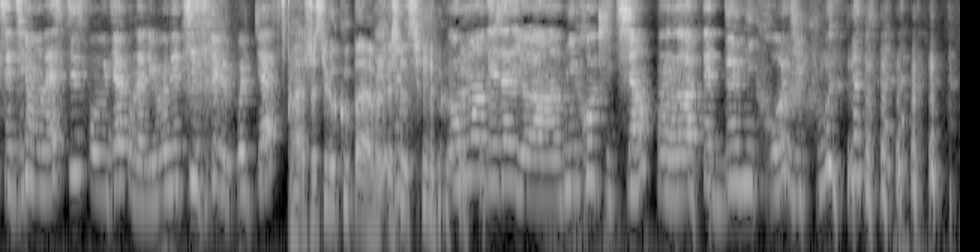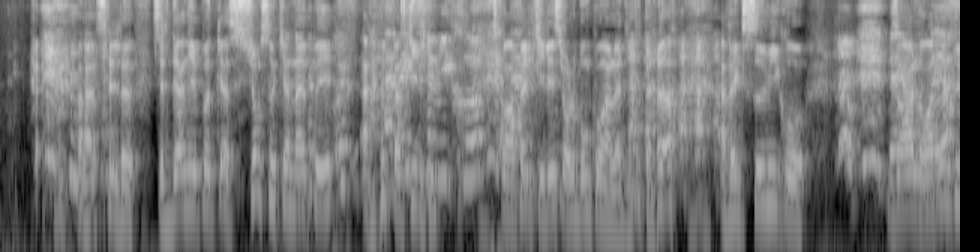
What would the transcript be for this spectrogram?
C'était mon astuce pour vous dire qu'on allait monétiser le podcast. voilà, je suis le coupable. Je suis le Au coupable. moins déjà, il y aura un micro qui tient. On aura peut-être deux micros du coup. Voilà, c'est le, dernier podcast sur ce canapé. Parce Avec qu'il- ce micro. Parce qu'on rappelle qu'il est sur le bon coin, elle l'a dit tout à l'heure. Avec ce micro. Vous aurez le droit de la ça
